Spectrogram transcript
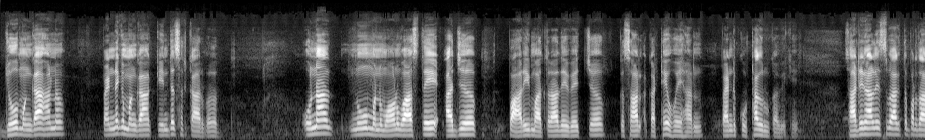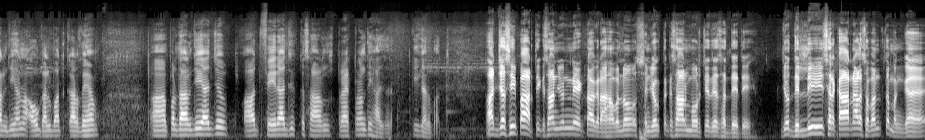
ਜੋ ਮੰਗਾਂ ਹਨ, ਪੈਂਡਿੰਗ ਮੰਗਾਂ ਕੇਂਦਰ ਸਰਕਾਰ ਵੱਲੋਂ, ਉਹਨਾਂ ਨੂੰ ਮਨਵਾਉਣ ਵਾਸਤੇ ਅੱਜ ਭਾਰੀ ਮਾਤਰਾ ਦੇ ਵਿੱਚ ਕਿਸਾਨ ਇਕੱਠੇ ਹੋਏ ਹਨ, ਪਿੰਡ ਕੋਠਾ ਗੁਰੂਕਾ ਵਿਖੇ। ਸਾਡੇ ਨਾਲ ਇਸ ਵਕਤ ਪ੍ਰਧਾਨ ਜੀ ਹਨ, ਆਓ ਗੱਲਬਾਤ ਕਰਦੇ ਹਾਂ। ਪ੍ਰਧਾਨ ਜੀ, ਅੱਜ ਅੱਜ ਫੇਰ ਅੱਜ ਕਿਸਾਨ ਟਰੈਕਟਰਾਂ ਤੇ ਹਾਜ਼ਰ ਹੈ। ਕੀ ਗੱਲਬਾਤ? ਅੱਜ ਅਸੀਂ ਭਾਰਤੀ ਕਿਸਾਨ ਯੂਨੀਅਨ ਏਕਤਾ ਗਰਾਹਾਂ ਵੱਲੋਂ ਸੰਯੁਕਤ ਕਿਸਾਨ ਮੋਰਚੇ ਦੇ ਸੱਦੇ ਤੇ, ਜੋ ਦਿੱਲੀ ਸਰਕਾਰ ਨਾਲ ਸੰਬੰਧਿਤ ਮੰਗਾਂ ਹੈ,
